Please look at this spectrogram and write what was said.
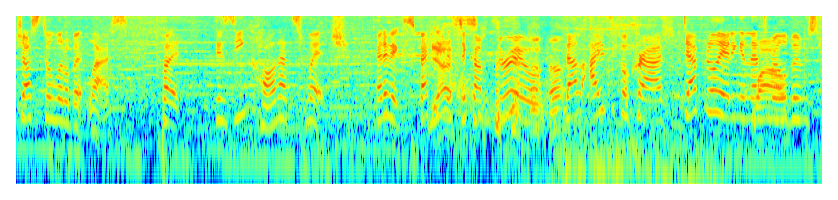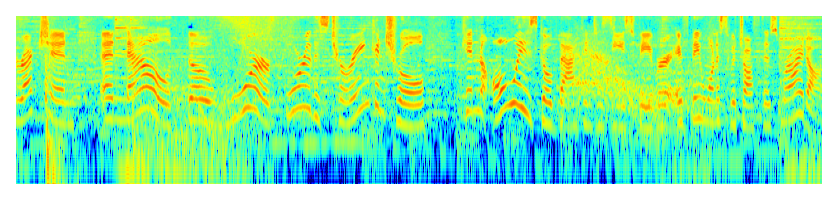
just a little bit less. But does Zee call that switch? Kind of expecting this to come through. that icicle crash definitely heading in that Wow. Rillaboom's direction. And now the war for this terrain control can always go back into Zee's favor if they want to switch off this Miraidon.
